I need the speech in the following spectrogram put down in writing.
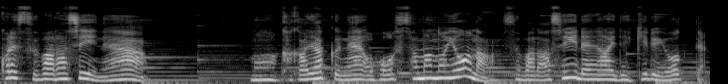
これ素晴らしいね。もう輝くね、お星様のような素晴らしい恋愛できるよって。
